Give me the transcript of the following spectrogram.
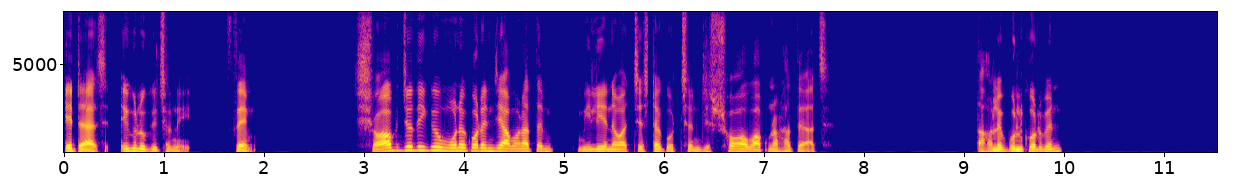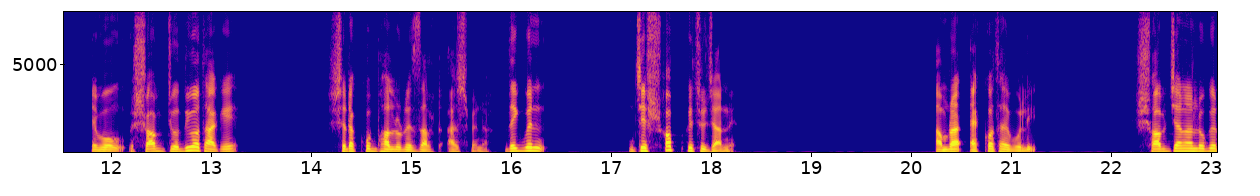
এটা আছে, এগুলো কিছু নেই। সেম। সব যদি কেউ মনে করেন যে আমার হাতে মিলিয়ে নেওয়ার চেষ্টা করছেন যে সব আপনার হাতে আছে, তাহলে ভুল করবেন। এবং সব যদিও থাকে, সেটা খুব ভালো রেজাল্ট আসবে না। দেখবেন যে সব কিছু জানে। আমরা এক কথায় বলি, সব জানা লোকের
